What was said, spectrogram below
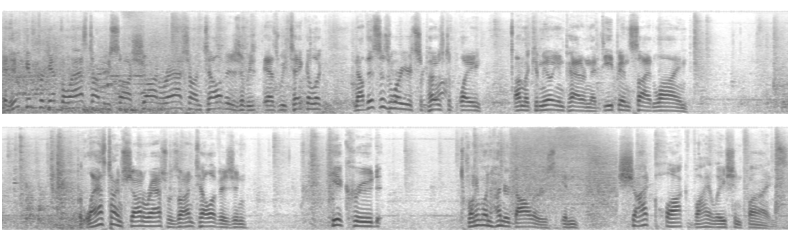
And who can forget the last time we saw Sean Rash on television as we take a look. Now, this is where you're supposed to play on the chameleon pattern, that deep inside line. But last time Sean Rash was on television, he accrued $2,100 in shot clock violation fines.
